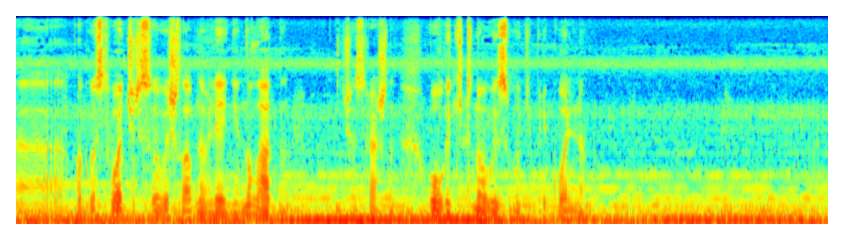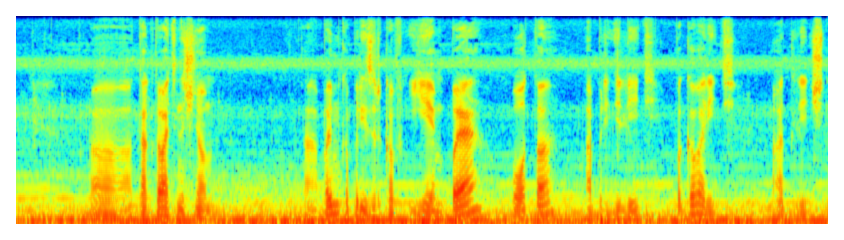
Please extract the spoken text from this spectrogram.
А, по Ghost Watchers вышло обновление. Ну ладно, ничего страшного. О, какие-то новые звуки, прикольно. А, так, давайте начнем. А, поимка призраков. ЕМП, фото, определить, поговорить. Отлично.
